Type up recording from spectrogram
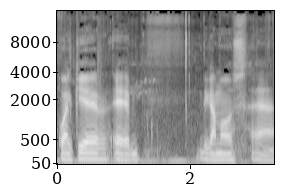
cualquier, eh, digamos, eh,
